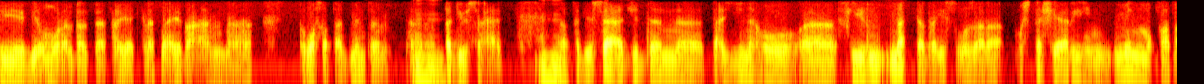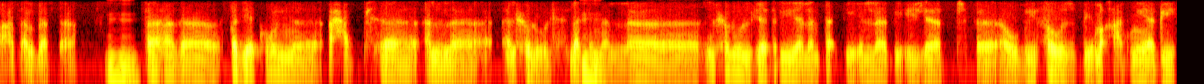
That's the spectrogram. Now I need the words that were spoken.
بأمور البلدة فهي كانت نائبة عن آه، وسط أدمنتون. آه، قد يساعد. قد يساعد جدا تعيينه في مكتب رئيس الوزراء مستشارين من مقاطعة البرتا فهذا قد يكون احد الحلول. لكن الحلول الجذرية لن تأتي إلا بإيجاد أو بفوز بمقعد نيابي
